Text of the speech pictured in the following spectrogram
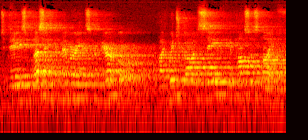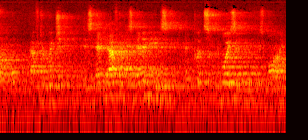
Today's blessing commemorates a miracle by which God saved the apostle's life after which his, after his enemies had put some poison in his wine.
